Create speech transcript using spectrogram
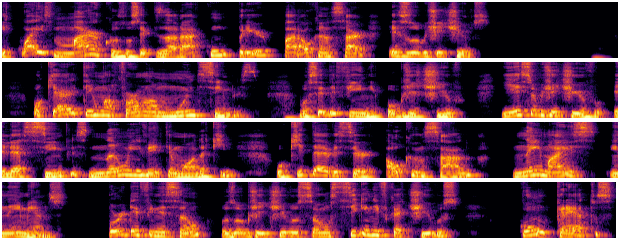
e quais marcos você precisará cumprir para alcançar esses objetivos. O OKR tem uma fórmula muito simples. Você define objetivo e esse objetivo ele é simples, não invente moda aqui. O que deve ser alcançado, nem mais e nem menos. Por definição, os objetivos são significativos, concretos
